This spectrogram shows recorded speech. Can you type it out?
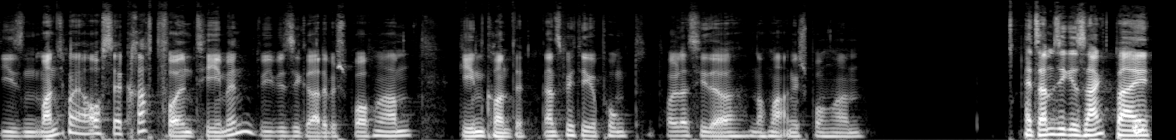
diesen manchmal auch sehr kraftvollen Themen, wie wir sie gerade besprochen haben, gehen konnte. Ganz wichtiger Punkt. Toll, dass Sie da nochmal angesprochen haben. Jetzt haben Sie gesagt, bei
